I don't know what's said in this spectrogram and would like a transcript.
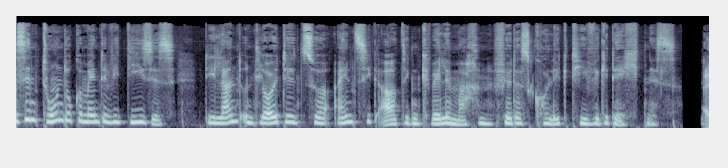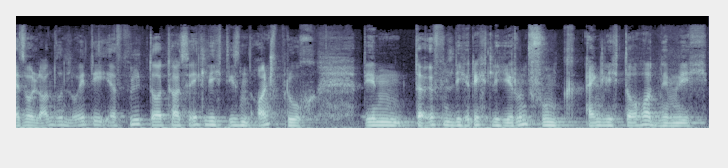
Es sind Tondokumente wie dieses, die Land und Leute zur einzigartigen Quelle machen für das kollektive Gedächtnis. Also Land und Leute erfüllt da tatsächlich diesen Anspruch, den der öffentlich-rechtliche Rundfunk eigentlich da hat, nämlich,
